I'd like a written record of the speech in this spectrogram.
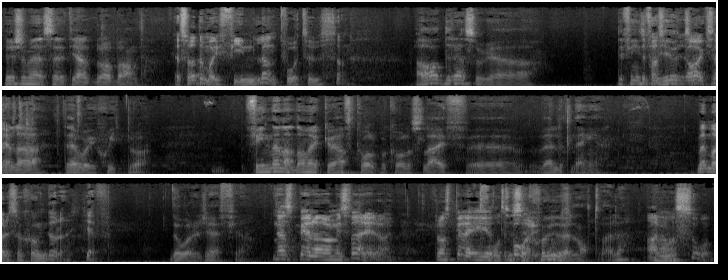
Hur som helst är det ett jävligt bra band. Jag sa att de var i Finland 2000. Ja, det där såg jag. Det finns Det fanns- på YouTube. ja, exakt. Hela, det var ju skitbra. Finnarna, de verkar ju ha haft koll på Colors Life eh, väldigt länge. Vem var det som sjöng då? då? Jeff? Då var det Jeff ja. När spelar de i Sverige då? För de spelar i Göteborg. 2007 också. eller något va, eller? Ja, det Ja. var så,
